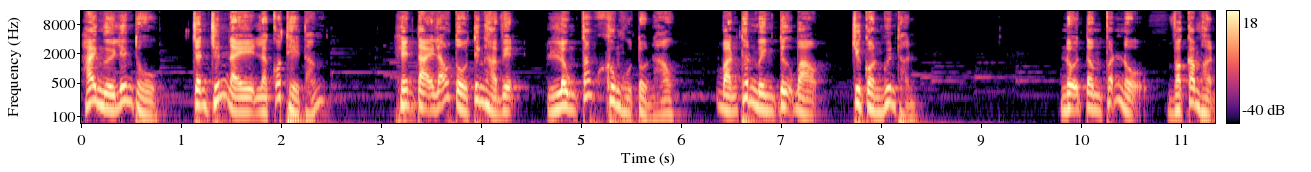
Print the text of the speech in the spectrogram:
Hai người liên thủ, Trận chiến này là có thể thắng. Hiện tại lão tổ tinh hạ viện, Lông tóc không hủ tổn hao. Bản thân mình tự bạo, Chỉ còn nguyên thần. Nội tâm phẫn nộ và căm hận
